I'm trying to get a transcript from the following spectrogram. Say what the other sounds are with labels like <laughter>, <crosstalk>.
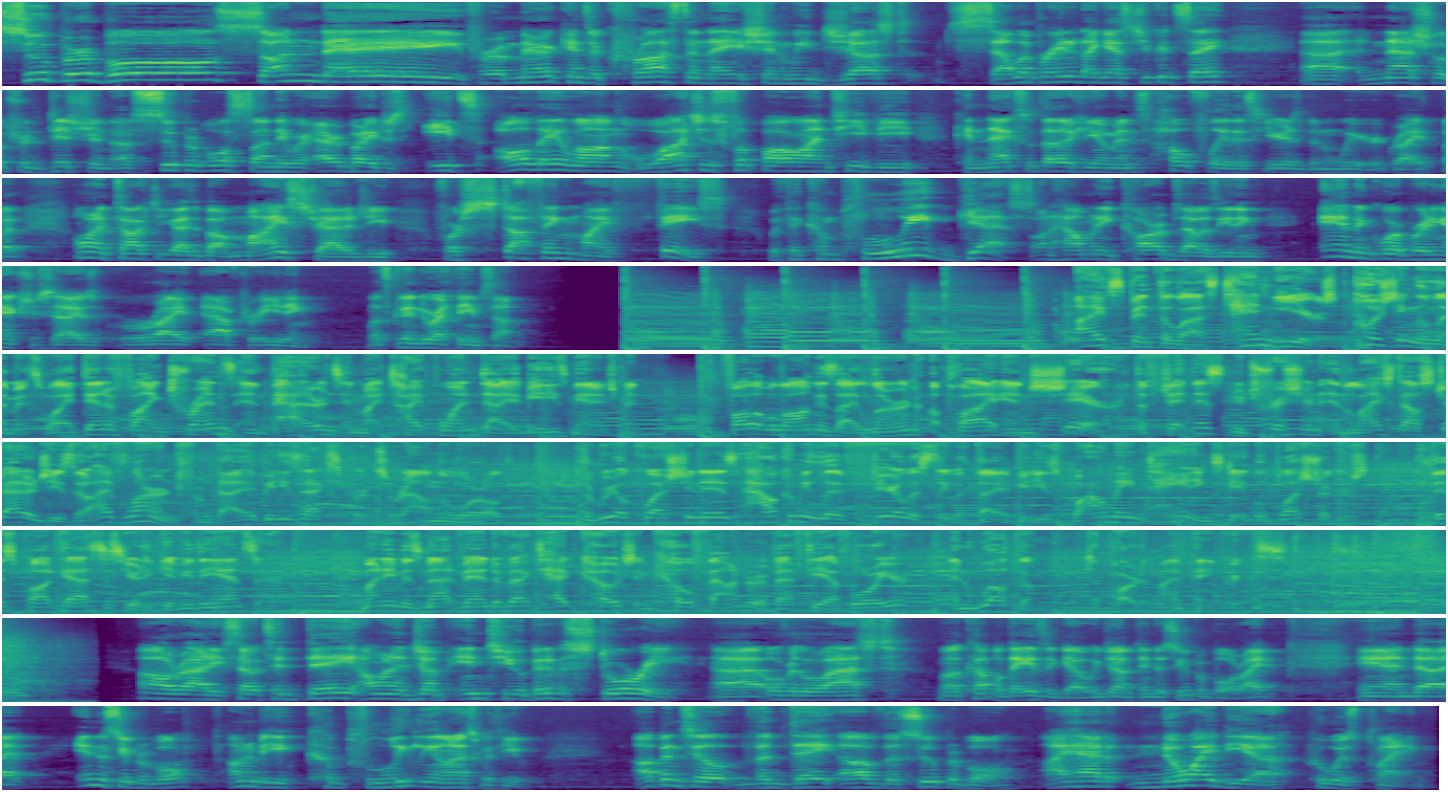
Super Bowl Sunday for Americans across the nation. We just celebrated, I guess you could say, uh, national tradition of Super Bowl Sunday where everybody just eats all day long, watches football on TV, connects with other humans. Hopefully, this year has been weird, right? But I want to talk to you guys about my strategy for stuffing my face with a complete guess on how many carbs I was eating and incorporating exercise right after eating. Let's get into our theme song. I've spent the last 10 years pushing the limits while identifying trends and patterns in my type 1 diabetes management. Follow along as I learn, apply, and share the fitness, nutrition, and lifestyle strategies that I've learned from diabetes experts around the world. The real question is how can we live fearlessly with diabetes while maintaining stable blood sugars? This podcast is here to give you the answer. My name is Matt Vande Vegte, head coach and co founder of FTF Warrior, and welcome to Part of My Pancreas. Alrighty, so today I want to jump into a bit of a story. Uh, over the last, well, a couple days ago, we jumped into Super Bowl, right? And uh, in the Super Bowl, I'm going to be completely honest with you. Up until the day of the Super Bowl, I had no idea who was playing.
